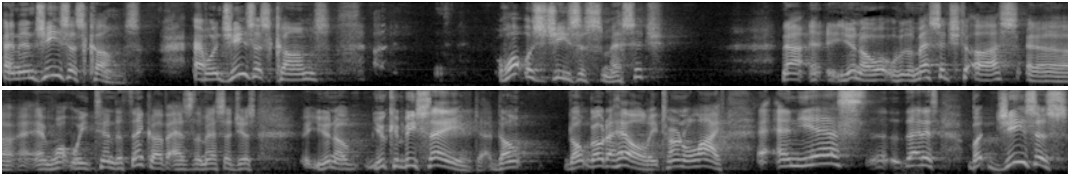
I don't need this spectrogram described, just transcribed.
and then Jesus comes. And when Jesus comes, what was Jesus' message? Now, you know, the message to us uh, and what we tend to think of as the message is, you know, you can be saved. Don't don't go to hell, eternal life. And yes, that is, but Jesus'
